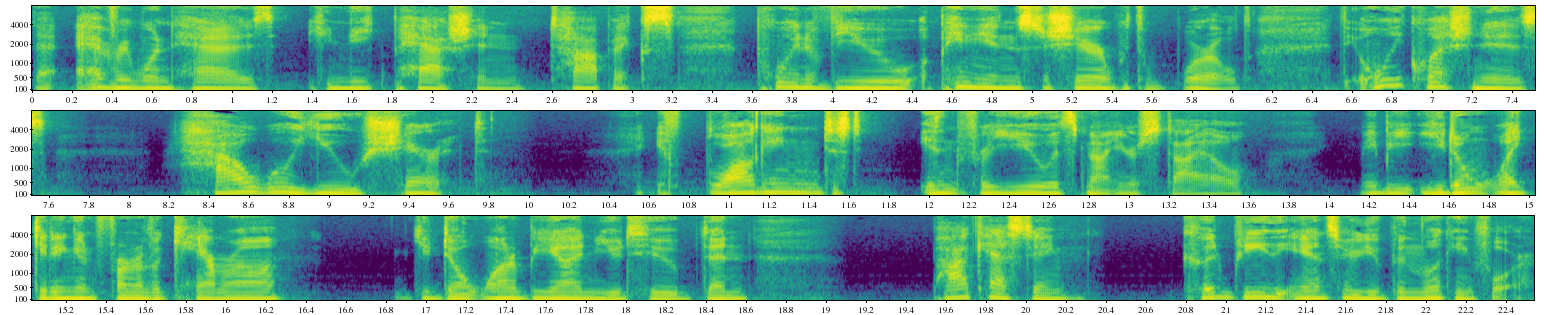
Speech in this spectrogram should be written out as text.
that everyone has unique passion, topics, point of view, opinions to share with the world. The only question is, how will you share it? If blogging just isn't for you, it's not your style, maybe you don't like getting in front of a camera, you don't want to be on YouTube, then podcasting could be the answer you've been looking for.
